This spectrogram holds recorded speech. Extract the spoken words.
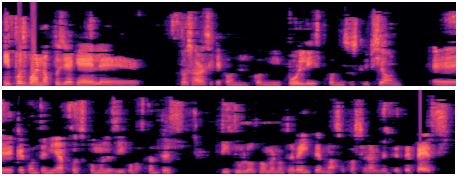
Y pues bueno, pues llegué, le, pues ahora sí que con, con mi pull list, con mi suscripción, eh, que contenía pues como les digo bastantes títulos, no menos de 20, más ocasionalmente TPs.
